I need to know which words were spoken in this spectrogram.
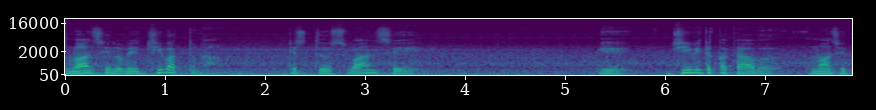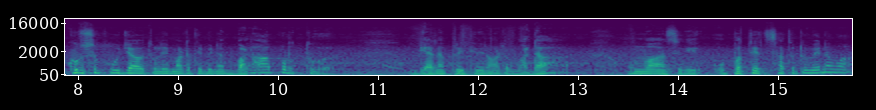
උන්වහන්සේ ලොවේ ජීවත් වනා. කිස්තුස් වහන්සේ ජීවිත කතාව උන්වහන්සේ කුරුස පූජාව තුළේ මට තිබෙන බලාපොරොත්තුව ගැන ප්‍රීතිවෙනට වඩා උන්වහන්සේගේ උපතෙත් සතුටු වෙනවා.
